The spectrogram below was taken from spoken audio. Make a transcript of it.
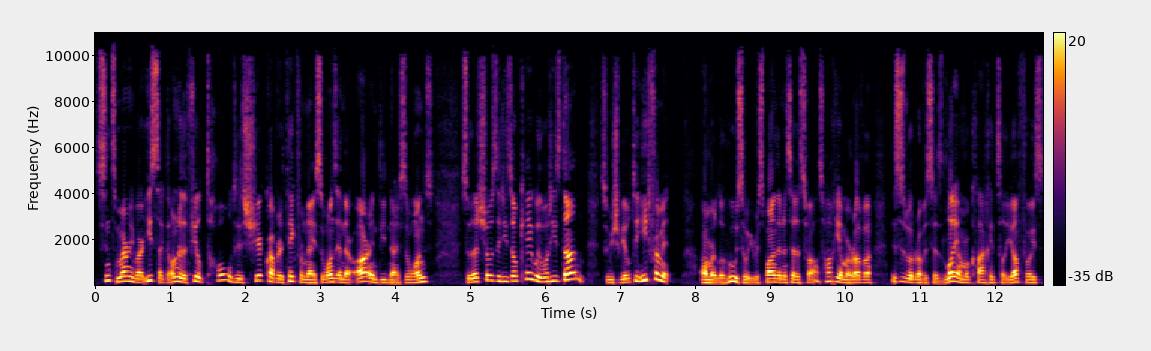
since Mari Bar Isak, the owner of the field, told his shir sharecropper to take from nicer ones, and there are indeed nicer ones. So that shows that he's okay with what he's done. So he should be able to eat from it. Amar lahu. So he responded and said as follows: Hachi Amar Rava. This is what Rava says: Lo klachit tzal yafois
